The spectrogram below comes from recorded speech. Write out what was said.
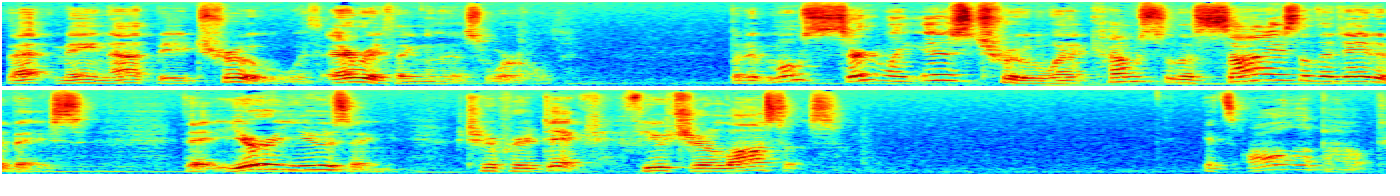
that may not be true with everything in this world, but it most certainly is true when it comes to the size of the database that you're using to predict future losses. It's all about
